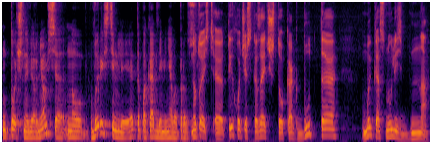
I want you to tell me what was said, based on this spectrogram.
ну, точно вернемся, но вырастем ли, это пока для меня вопрос. Ну, то есть э, ты хочешь сказать, что как будто мы коснулись дна.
